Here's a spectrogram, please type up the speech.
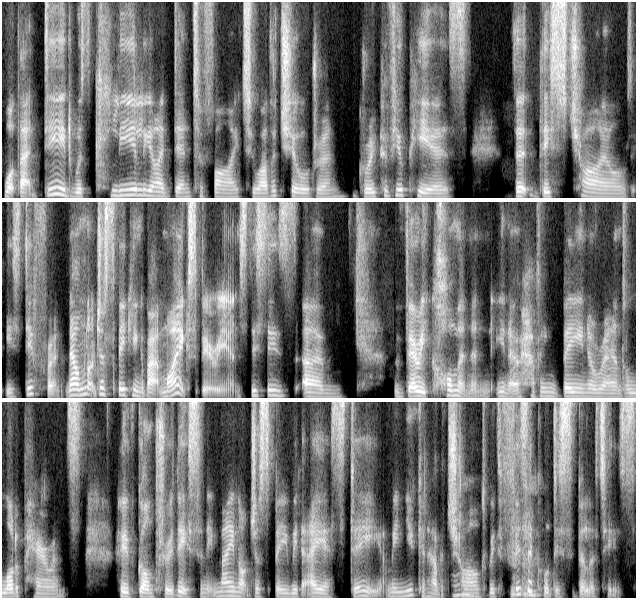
what that did was clearly identify to other children, group of your peers, that this child is different. Now, I'm not just speaking about my experience. This is um, very common, and you know, having been around a lot of parents who've gone through this, and it may not just be with ASD. I mean, you can have a Mm. child with physical disabilities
